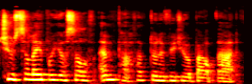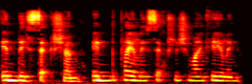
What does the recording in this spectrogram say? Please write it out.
choose to label yourself empath. I've done a video about that in this section, in the playlist section, Shamanic Healing,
